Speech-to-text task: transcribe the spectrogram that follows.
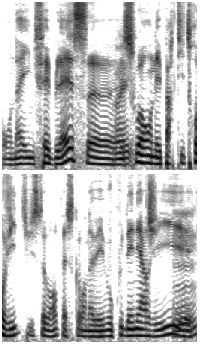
on a une faiblesse, euh, Ouais. soit on est parti trop vite justement parce qu'on avait beaucoup d'énergie Mhm.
